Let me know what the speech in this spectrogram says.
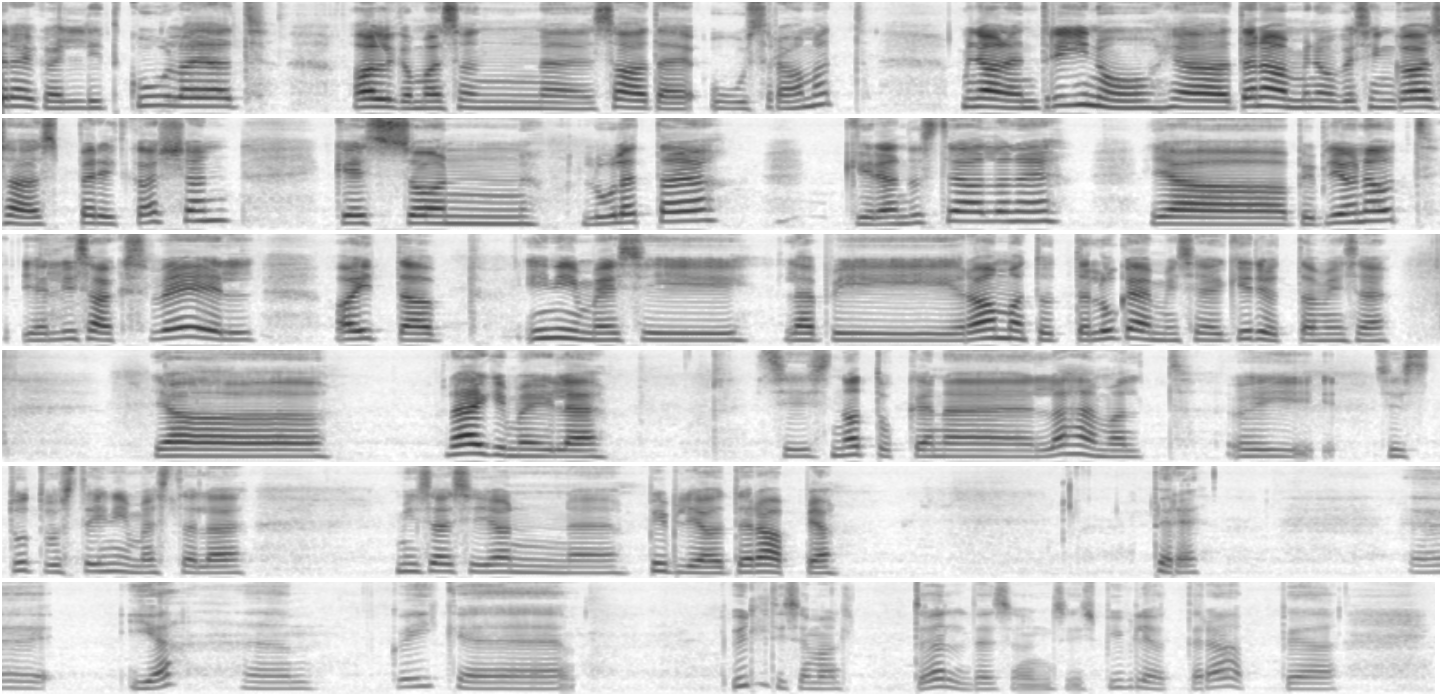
tere, kallid kuulajad! algamas on äh, saade Uus raamat. mina olen Triinu ja täna minuga siin kaasas Berit Kašan, kes on luuletaja, kirjandusteadlane ja biblionaut ja lisaks veel aitab inimesi läbi raamatute lugemise ja kirjutamise. ja räägi meile siis natukene lähemalt või siis tutvusta inimestele, mis asi on äh, biblioteraapia? tere! Äh, jah, ähm, kõige üldisemalt öeldes on siis biblioteraapia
